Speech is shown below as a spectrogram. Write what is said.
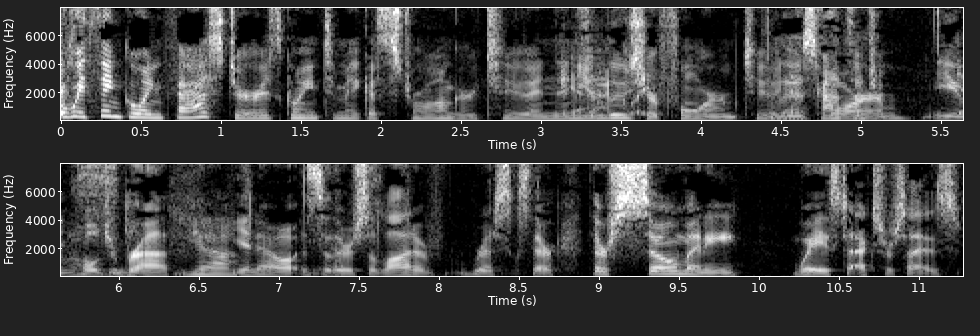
or we think going faster is going to make us stronger too, and then you lose your form too. Yeah, lose concentra- form, you hold your breath. Yeah. You know, so there's a lot of risks there. There's so many ways to exercise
